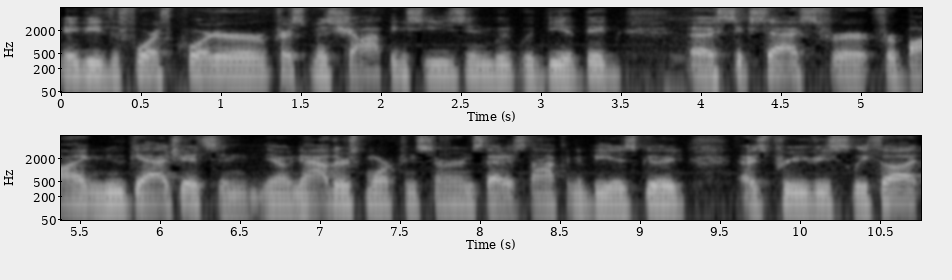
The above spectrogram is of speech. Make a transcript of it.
maybe the fourth quarter Christmas shopping season would, would be a big uh, success for for buying new gadgets, and you know now there's more concerns that it's not going to be as good as previously thought.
